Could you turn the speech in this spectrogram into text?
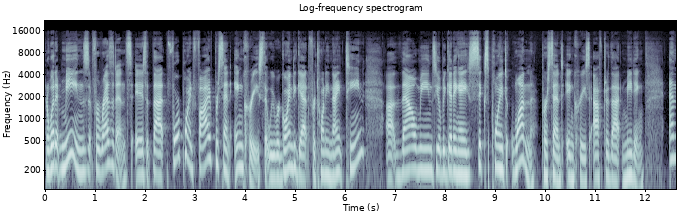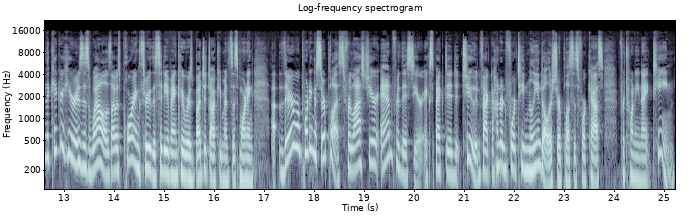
And what it means for residents is that 4.5% increase that we were going to get for 2019 uh, now means you'll be getting a 6.1% increase after that meeting. And the kicker here is, as well, as I was pouring through the City of Vancouver's budget documents this morning, uh, they're reporting a surplus for last year and for this year, expected to. In fact, $114 million surplus is forecast for 2019.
